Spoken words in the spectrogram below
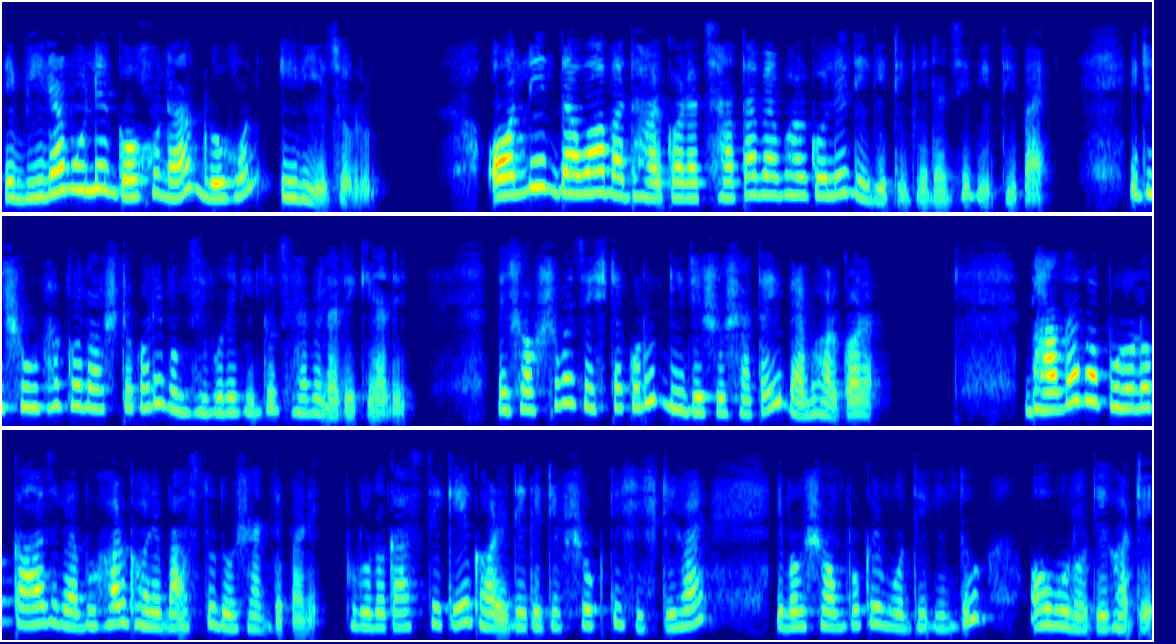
তাই বিনামূল্যে গহনা গ্রহণ এড়িয়ে চলুন। অন্যের দেওয়া বা ধার করা ছাতা ব্যবহার করলে নেগেটিভ এনার্জি বৃদ্ধি পায়। এটি সৌভাগ্য নষ্ট করে এবং জীবনে কিন্তু ঝামেলা ডেকে আনে। তাই সবসময় চেষ্টা করুন নিজস্ব সাতাই ব্যবহার করা। ভাঙা বা পুরনো কাজ ব্যবহার ঘরে বাস্তু দোষ আনতে পারে। পুরনো কাজ থেকে ঘরে নেগেটিভ শক্তি সৃষ্টি হয় এবং সম্পর্কের মধ্যে কিন্তু অবনতি ঘটে।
